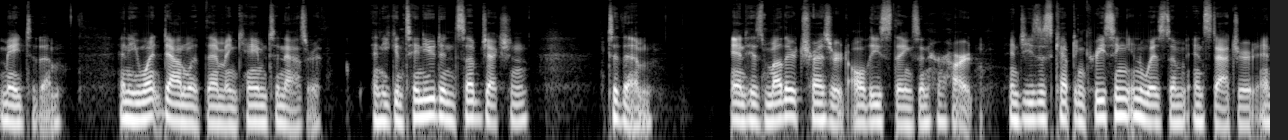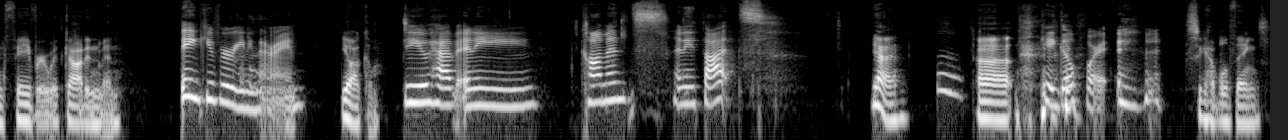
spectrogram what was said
made to them. And he went down with them and came to Nazareth. And he continued in subjection to them. And his mother treasured all these things in her heart. And Jesus kept increasing in wisdom and stature and favor with God and men. Thank you for reading that, Ryan. You're welcome. Do you have any comments, any thoughts? Yeah. Uh, Okay, go for it. It's a couple of things.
